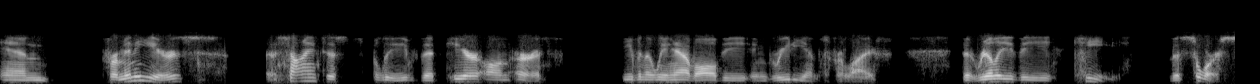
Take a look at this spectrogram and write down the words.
And for many years, scientists believe that here on Earth, even though we have all the ingredients for life, that really the key, the source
